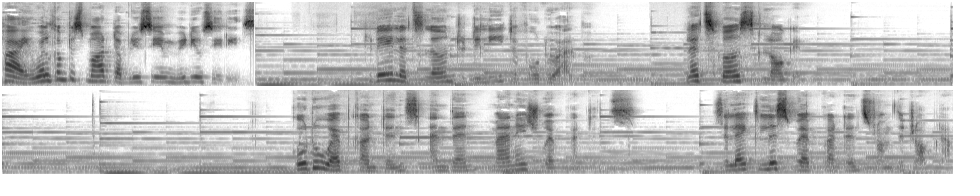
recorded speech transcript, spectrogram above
Hi, welcome to Smart WCM video series. Today let's learn to delete a photo album. Let's first log in. Go to Web Contents and then Manage Web Contents. Select List Web Contents from the drop-down.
